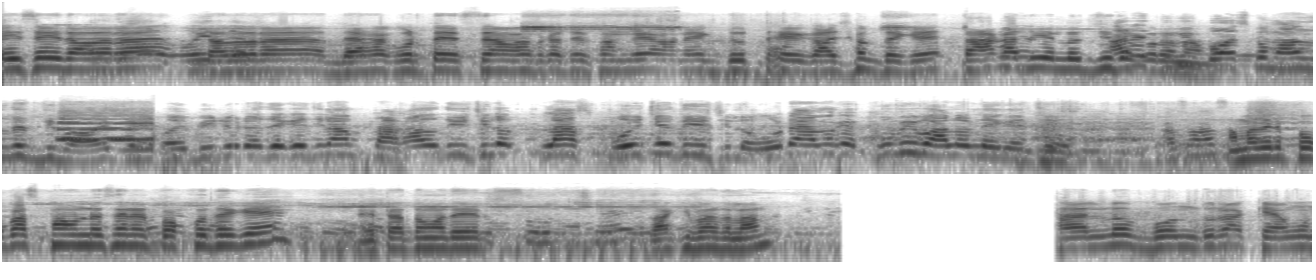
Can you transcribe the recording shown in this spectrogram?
এই সেই দাদারা ওই দাদারা দেখা। করতে এসছে আমার কাছে সঙ্গে অনেক দূর থেকে গাজল থেকে। টাকা দিয়ে লজ্জিত করো না বয়স্ক মানুষদের দিবা ওই ভিডিওটা দেখেছিলাম টাকাও দিয়েছিল প্লাস পৌঁছে দিয়েছিল ওটা আমাকে খুবই ভালো লেগেছে। আমাদের প্রকাশ ফাউন্ডেশনের পক্ষ থেকে এটা তোমাদের রাখি বাঁধলাম। হ্যালো বন্ধুরা কেমন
